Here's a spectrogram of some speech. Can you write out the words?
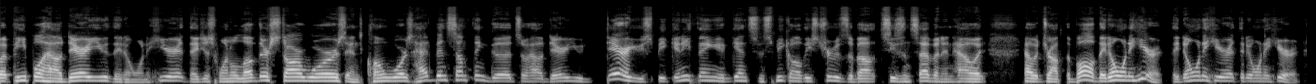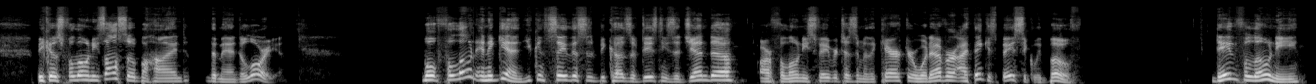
But people, how dare you? They don't want to hear it. They just want to love their Star Wars, and Clone Wars had been something good. So how dare you? Dare you speak anything against and speak all these truths about season seven and how it how it dropped the ball? They don't want to hear it. They don't want to hear it. They don't want to hear it because Filoni's also behind the Mandalorian. Well, Filoni, and again, you can say this is because of Disney's agenda or Filoni's favoritism of the character, whatever. I think it's basically both. Dave Filoni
